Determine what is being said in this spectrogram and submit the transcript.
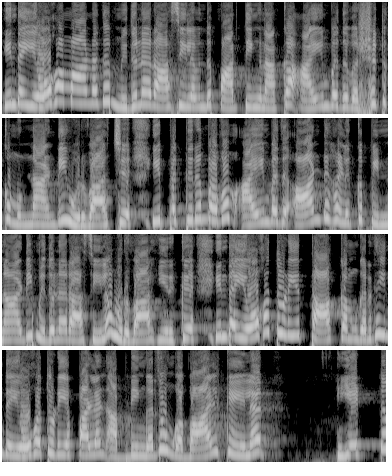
இந்த யோகமானது மிதுன ராசியில வந்து பார்த்தீங்கன்னாக்கா ஐம்பது வருஷத்துக்கு முன்னாடி உருவாச்சு. இப்ப திரும்பவும் ஐம்பது ஆண்டுகளுக்கு பின்னாடி மிதுன ராசியில உருவாகி இருக்கு இந்த யோகத்துடைய தாக்கம்ங்கிறது இந்த யோகத்துடைய பலன் அப்படிங்கிறது உங்க வாழ்க்கையில எட்டு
